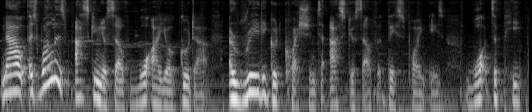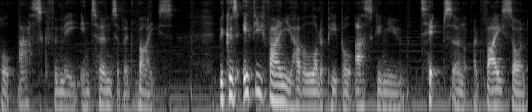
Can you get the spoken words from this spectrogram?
Now, as well as asking yourself what are you good at, a really good question to ask yourself at this point is what do people ask for me in terms of advice? Because if you find you have a lot of people asking you tips and advice on,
